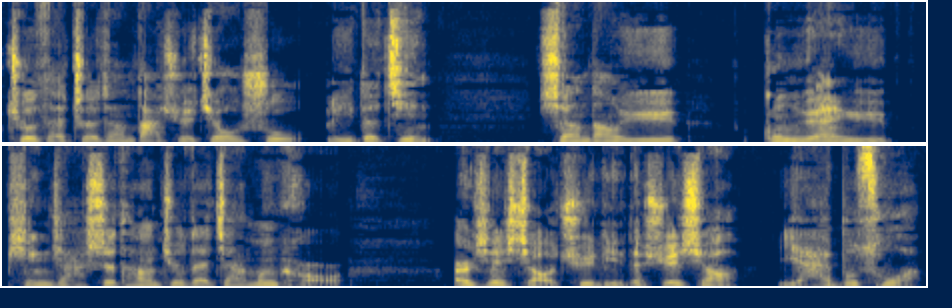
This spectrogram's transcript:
就在浙江大学教书，离得近。”相当于公园与平价食堂就在家门口，而且小区里的学校也还不错。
